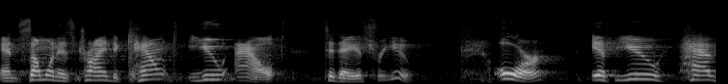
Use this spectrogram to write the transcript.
and someone is trying to count you out, today is for you. Or if you have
